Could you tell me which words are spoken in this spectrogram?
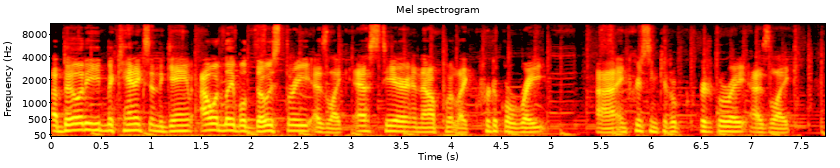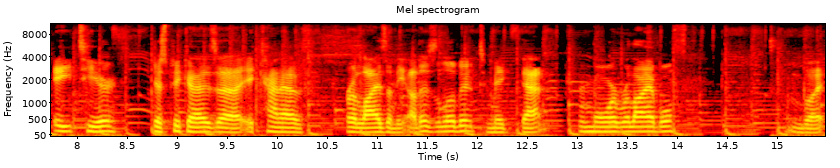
ability mechanics in the game, I would label those three as like S tier, and then I'll put like critical rate, uh, increasing critical rate as like A tier, just because uh, it kind of relies on the others a little bit to make that more reliable. But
